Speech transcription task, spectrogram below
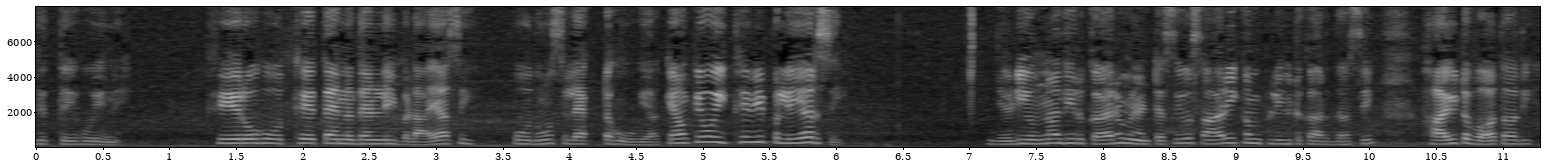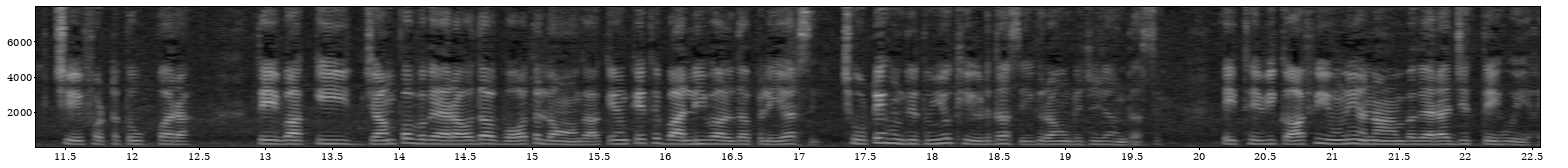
ਦਿੱਤੇ ਹੋਏ ਨੇ। ਫਿਰ ਉਹ ਉੱਥੇ 3 ਦਿਨ ਲਈ ਬੁਲਾਇਆ ਸੀ, ਉਦੋਂ ਸਿਲੈਕਟ ਹੋ ਗਿਆ, ਕਿਉਂਕਿ ਉਹ ਇੱਥੇ ਵੀ ਪਲੇਅਰ ਸੀ। ਜਿਹੜੀ ਉਹਨਾਂ ਦੀ ਰਿਕੁਆਇਰਮੈਂਟ ਸੀ, ਉਹ ਸਾਰੀ ਕੰਪਲੀਟ ਕਰਦਾ ਸੀ। ਹਾਈਟ ਬਹੁਤ ਆ ਉਹਦੀ 6 ਫੁੱਟ ਤੋਂ ਉੱਪਰ ਆ। ਤੇ ਬਾਕੀ ਜੰਪ ਵਗੈਰਾ ਉਹਦਾ ਬਹੁਤ ਲੌਂਗ ਆ, ਕਿਉਂਕਿ ਇੱਥੇ ਵਾਲੀਬਾਲ ਦਾ ਪਲੇਅਰ ਸੀ। ਛੋਟੇ ਹੁੰਦੇ ਤੋਂ ਹੀ ਉਹ ਖੇਡਦਾ ਸੀ ਗਰਾਊਂਡ 'ਚ ਜਾਂਦਾ ਸੀ। ਇੱਥੇ ਵੀ ਕਾਫੀ ਉਹਨੇ ਇਨਾਮ ਵਗੈਰਾ ਜਿੱਤੇ ਹੋਏ ਆ।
